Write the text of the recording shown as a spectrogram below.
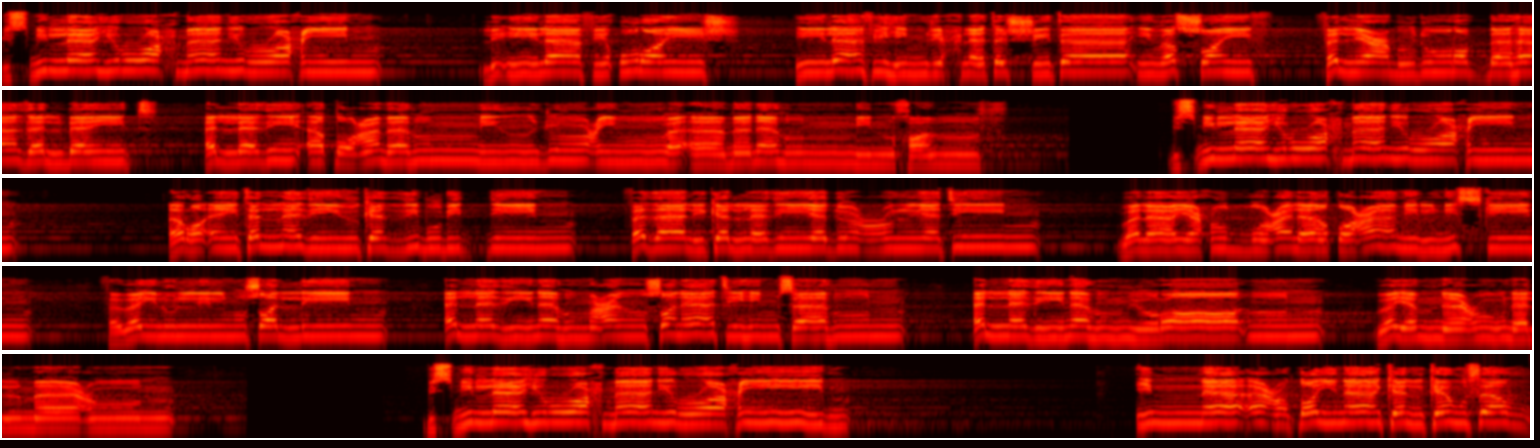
بسم الله الرحمن الرحيم. لإيلاف قريش إيلافهم رحلة الشتاء والصيف فليعبدوا رب هذا البيت الذي أطعمهم من جوع وآمنهم من خنف بسم الله الرحمن الرحيم. أرأيت الذي يكذب بالدين؟ فذلك الذي يدع اليتيم ولا يحض على طعام المسكين فويل للمصلين الذين هم عن صلاتهم ساهون الذين هم يراءون ويمنعون الماعون. بسم الله الرحمن الرحيم. إنا أعطيناك الكوثر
